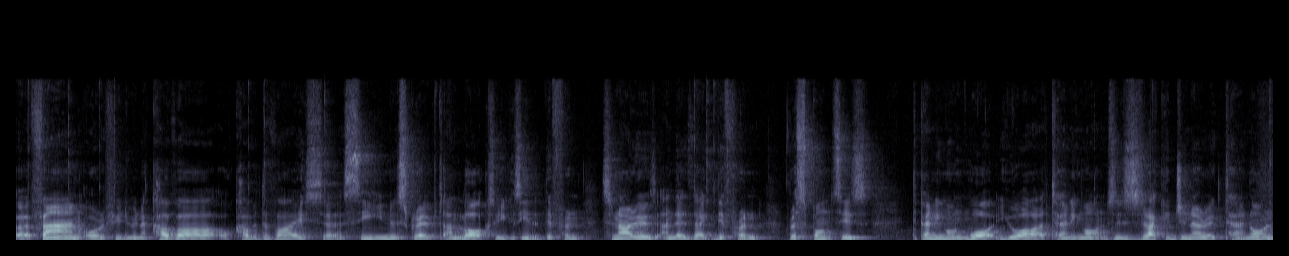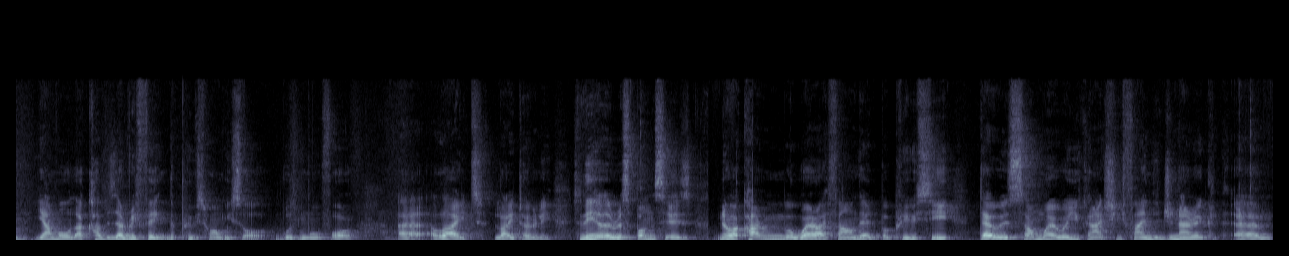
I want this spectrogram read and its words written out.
a fan, or if you're doing a cover or cover device, uh, scene, script, unlock. So you can see the different scenarios and there's like different responses depending on what you are turning on. So this is like a generic turn on YAML that covers everything. The previous one we saw was more for uh, light, light only. So these are the responses. Now I can't remember where I found it, but previously there was somewhere where you can actually find the generic um,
